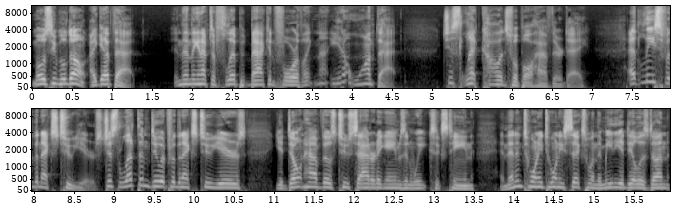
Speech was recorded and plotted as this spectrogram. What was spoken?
most people don't. I get that. And then they're gonna have to flip back and forth. Like, no, you don't want that. Just let college football have their day at least for the next two years. Just let them do it for the next two years. You don't have those two Saturday games in week 16. And then in 2026, when the media deal is done,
